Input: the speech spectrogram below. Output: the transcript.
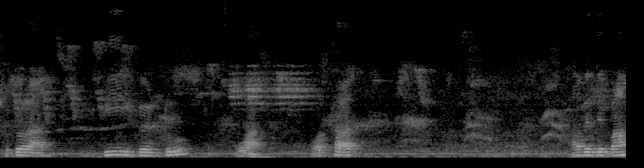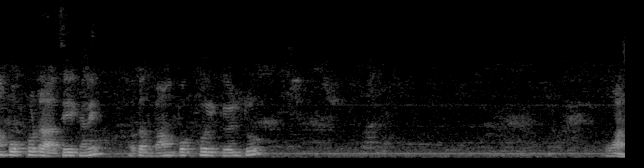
সুতরাং পি ইকুয়াল টু ওয়ান অর্থাৎ আমাদের যে বাম পক্ষটা আছে এখানে, অর্থাৎ বাম পক্ষ ইকুয়াল টু ওয়ান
